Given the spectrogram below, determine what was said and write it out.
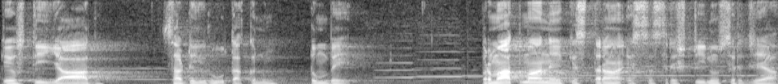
ਕਿ ਉਸ ਦੀ ਯਾਦ ਸਾਡੀ ਰੂਹ ਤੱਕ ਨੂੰ ਟੁੰਬੇ। ਪ੍ਰਮਾਤਮਾ ਨੇ ਕਿਸ ਤਰ੍ਹਾਂ ਇਸ ਸ੍ਰਿਸ਼ਟੀ ਨੂੰ ਸਿਰਜਿਆ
